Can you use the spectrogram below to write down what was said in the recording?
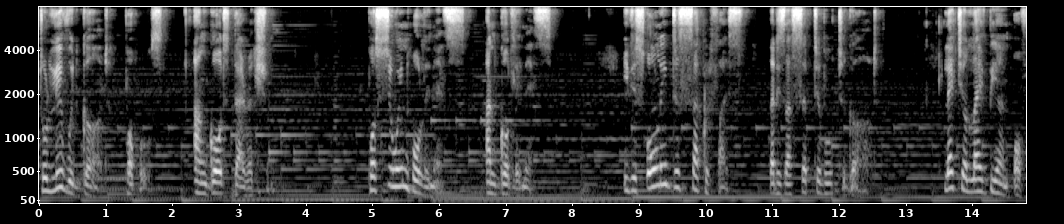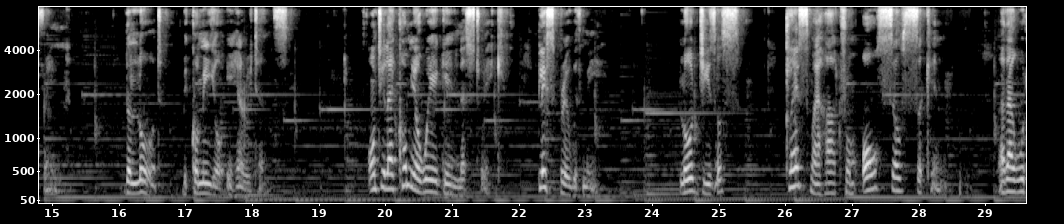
to live with God, purpose, and God's direction pursuing holiness and godliness. It is only this sacrifice that is acceptable to God. Let your life be an offering, the Lord becoming your inheritance. Until I come your way again next week, please pray with me. Lord Jesus, cleanse my heart from all self seeking, that I would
